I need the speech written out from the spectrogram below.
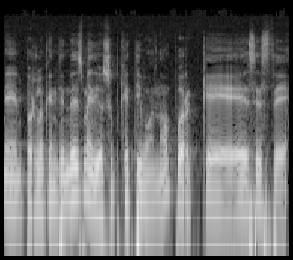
eh, por lo que entiendo es medio subjetivo, ¿no? Porque es este,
